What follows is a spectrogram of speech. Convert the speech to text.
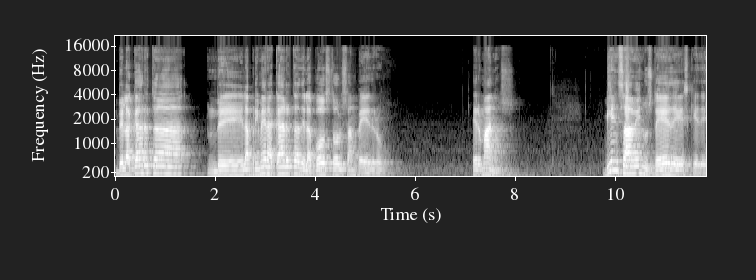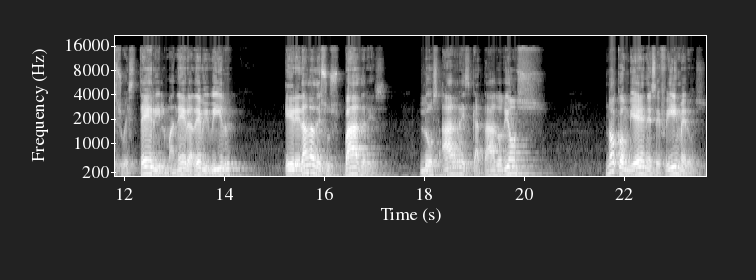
De la carta, de la primera carta del apóstol San Pedro. Hermanos, bien saben ustedes que de su estéril manera de vivir, heredada de sus padres, los ha rescatado Dios. No con bienes efímeros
